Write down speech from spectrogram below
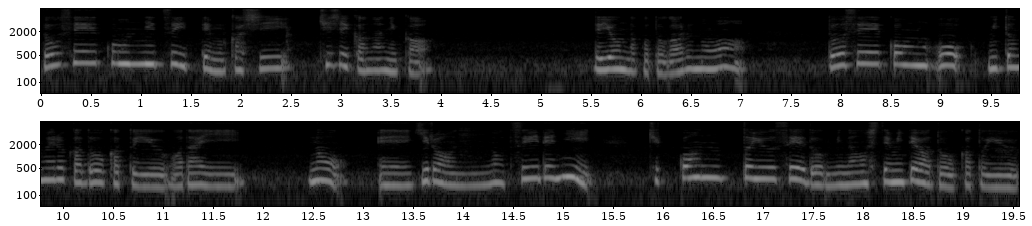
同性婚について昔記事か何かで読んだことがあるのは同性婚を認めるかどうかという話題の、えー議論のついでに結婚という制度を見直してみてはどうかという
